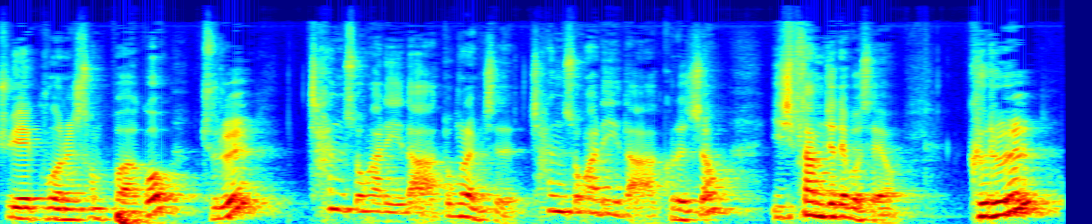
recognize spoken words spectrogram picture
주의 구원을 선포하고 주를 찬송하리이다. 동그라미 치세요. 찬송하리이다. 그러죠? 23절에 보세요. 그를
